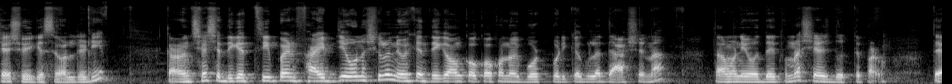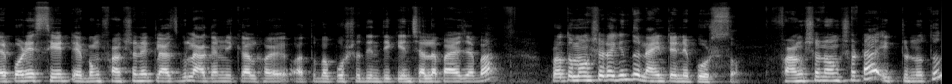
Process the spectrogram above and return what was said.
শেষ হয়ে গেছে অলরেডি কারণ শেষের দিকে থ্রি পয়েন্ট ফাইভ যে অনুশীলনী, ওইখান থেকে অঙ্ক কখনো ওই বোর্ড পরীক্ষাগুলোতে আসে না। তার মানে ওদের তোমরা শেষ ধরতে পারো। তারপরে সেট এবং ফাংশনের ক্লাসগুলো আগামীকাল হয় অথবা পরশু দিন থেকে ইনশাল্লাহ পাওয়া যাবা। প্রথম অংশটা কিন্তু নাইন টেনে পড়ছো। ফাংশন অংশটা একটু নতুন।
